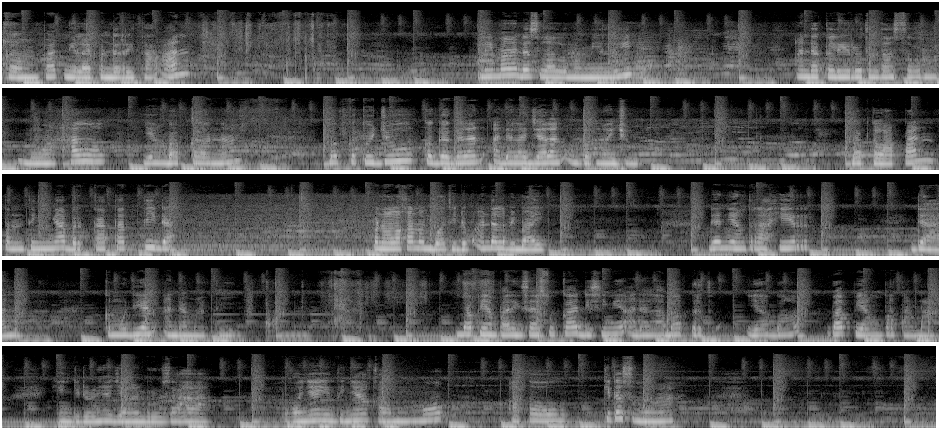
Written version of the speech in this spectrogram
Keempat, nilai penderitaan. Lima, Anda selalu memilih. Anda keliru tentang semua hal yang bab keenam. Bab ketujuh, kegagalan adalah jalan untuk maju. Bab ke-8, pentingnya berkata tidak. Penolakan membuat hidup Anda lebih baik. Dan yang terakhir, dan kemudian Anda mati. Bab yang paling saya suka di sini adalah bab ya bab, bab yang pertama yang judulnya jangan berusaha. Pokoknya intinya kamu atau kita semua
